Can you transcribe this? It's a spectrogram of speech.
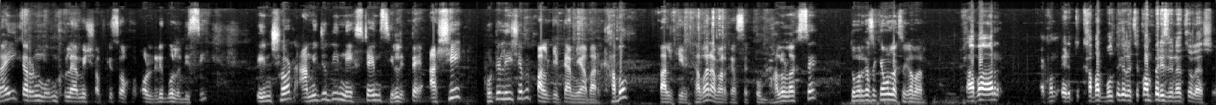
নাই কারণ মন খুলে আমি সবকিছু অলরেডি বলে দিছি। ইন শর্ট আমি যদি নেক্সট টাইম সিলেটে আসি হোটেল হিসেবে পালকিতে আমি আবার খাব। পালকির খাবার আমার কাছে খুব ভালো লাগছে। তোমার কাছে কেমন লাগছে খাবার? খাবার এখন এটা তো খাবার বলতে গেলে হচ্ছে কম্পারিজনে চলে আসে।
